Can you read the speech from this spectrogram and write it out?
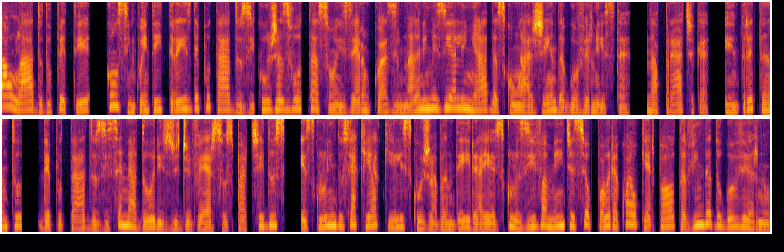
ao lado do PT, com 53 deputados e cujas votações eram quase unânimes e alinhadas com a agenda governista. Na prática, entretanto, deputados e senadores de diversos partidos, excluindo-se aqui aqueles cuja bandeira é exclusivamente se opor a qualquer pauta vinda do governo,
